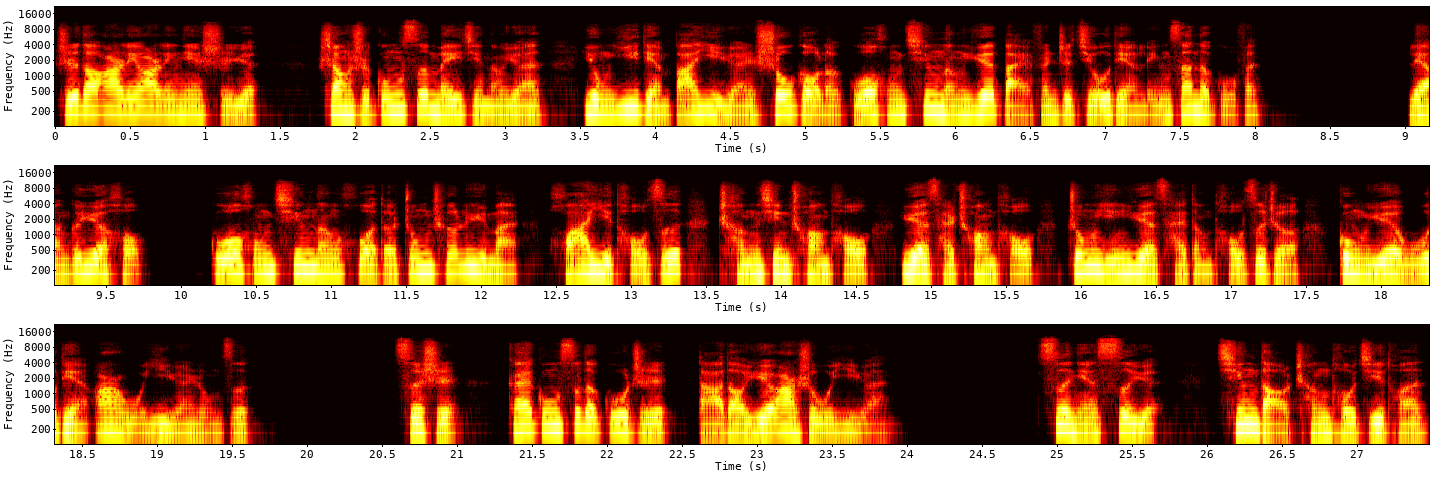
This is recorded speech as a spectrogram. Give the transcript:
直到二零二零年十月。上市公司美锦能源用一点八亿元收购了国鸿氢能约百分之九点零三的股份。两个月后，国鸿氢能获得中车绿脉、华谊投资、诚信创投、粤财创投、中银粤财等投资者共约五点二五亿元融资。此时，该公司的估值达到约二十五亿元。次年四月。青岛城投集团、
